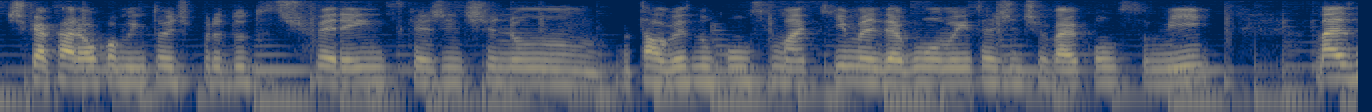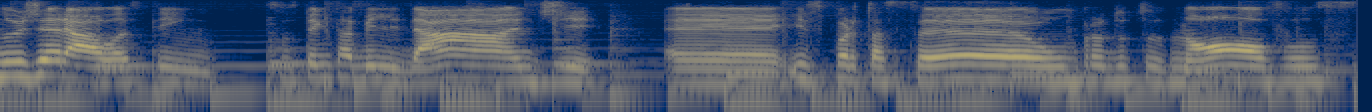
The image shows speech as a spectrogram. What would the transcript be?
acho que a Carol comentou de produtos diferentes que a gente não, talvez não consuma aqui, mas em algum momento a gente vai consumir. Mas no geral, assim, sustentabilidade, é, exportação, produtos novos?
